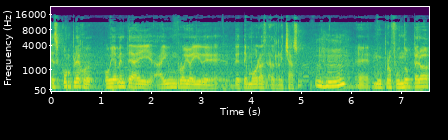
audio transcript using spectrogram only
es complejo obviamente hay, hay un rollo ahí de, temor al, rechazo, eh, muy profundo, pero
